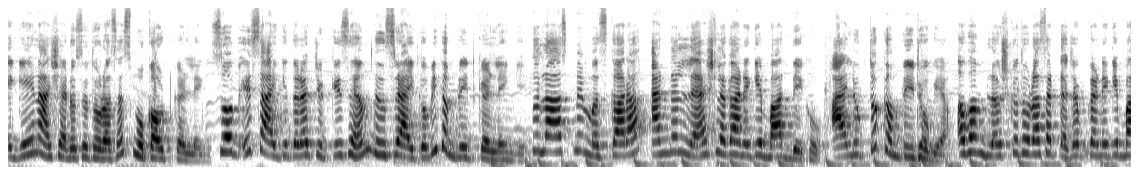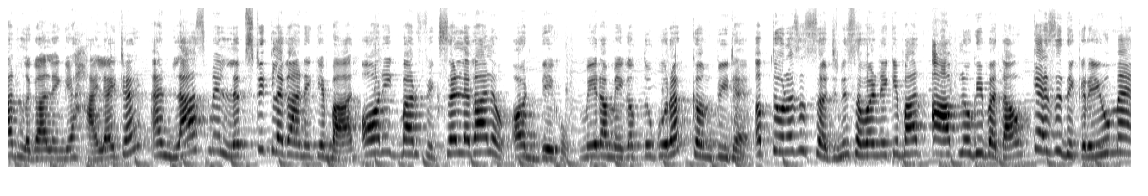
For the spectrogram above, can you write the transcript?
again eye shadow से थोड़ा सा स्मोक आउट कर लेंगे। सो अब इस आई की तरह चुटकी से हम दूसरे आई को भी कंप्लीट कर लेंगे। तो लास्ट में मस्कारा एंड देन लैश लगाने के बाद देखो आई लुक तो कंप्लीट हो गया। अब हम ब्लश को थोड़ा सा टचअप करने के बाद लगा लेंगे हाईलाइटर एंड लास्ट में लिपस्टिक लगाने के बाद और एक बार फिक्सर लगा लो और देखो, मेरा मेकअप तो पूरा कंप्लीट है। अब थोड़ा सा सजने सवरने के बाद आप लोग ही बताओ, कैसे दिख रही हूँ मैं?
